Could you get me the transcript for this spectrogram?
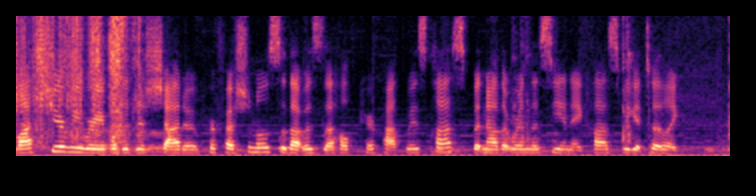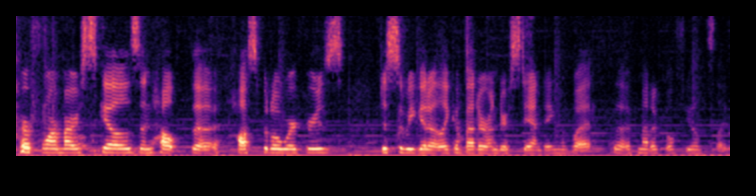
last year we were able to just shadow professionals. So that was the healthcare pathways class. But now that we're in the CNA class, we get to like perform our skills and help the hospital workers just so we get a, like a better understanding of what the medical field's like.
